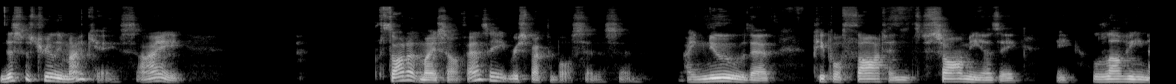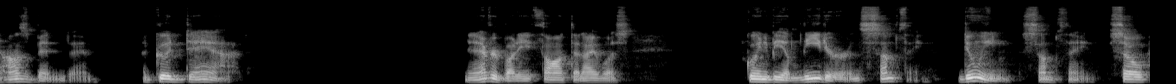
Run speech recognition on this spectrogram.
This was truly my case. I thought of myself as a respectable citizen. I knew that people thought and saw me as a, a loving husband and a good dad. And everybody thought that I was going to be a leader in something, doing something. So,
